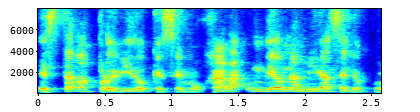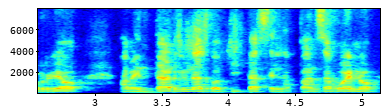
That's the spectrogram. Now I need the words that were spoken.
estaba prohibido que se mojara, un día a una amiga se le ocurrió aventarle unas gotitas en la panza, bueno,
